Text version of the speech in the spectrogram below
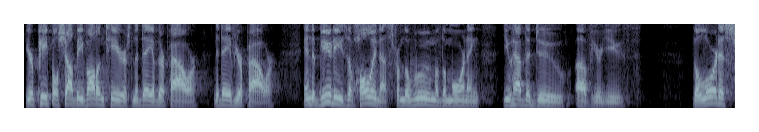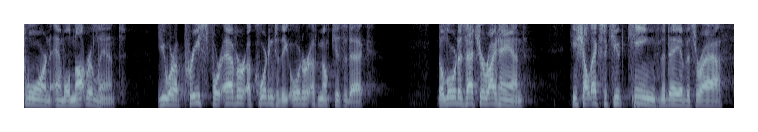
Your people shall be volunteers in the day of their power, the day of your power. In the beauties of holiness from the womb of the morning, you have the dew of your youth. The Lord has sworn and will not relent. You are a priest forever according to the order of Melchizedek. The Lord is at your right hand. He shall execute kings in the day of his wrath.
